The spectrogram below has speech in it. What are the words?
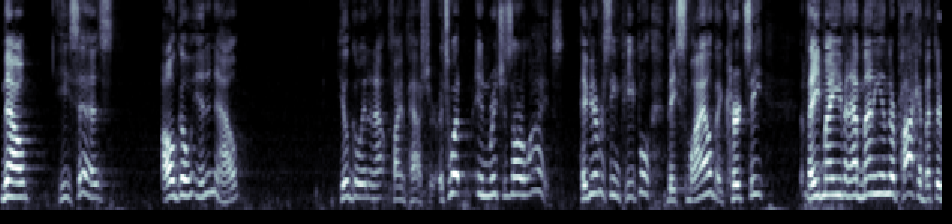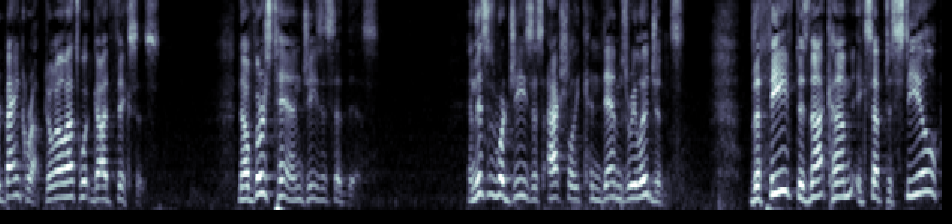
Now, he says, I'll go in and out. He'll go in and out and find pasture. It's what enriches our lives. Have you ever seen people? They smile, they curtsy, they may even have money in their pocket, but they're bankrupt. Well, that's what God fixes. Now, verse 10, Jesus said this. And this is where Jesus actually condemns religions. The thief does not come except to steal,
